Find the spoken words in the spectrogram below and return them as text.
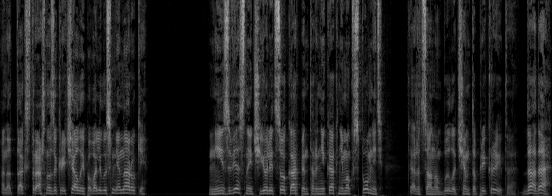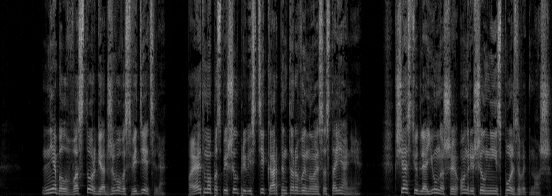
Она так страшно закричала и повалилась мне на руки». Неизвестный, чье лицо Карпентер никак не мог вспомнить, кажется, оно было чем-то прикрыто. Да-да, не был в восторге от живого свидетеля, поэтому поспешил привести Карпентера в иное состояние. К счастью для юноши, он решил не использовать нож.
